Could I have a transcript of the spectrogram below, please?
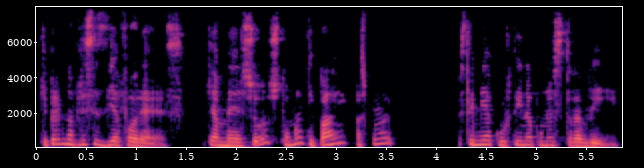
και πρέπει να βρεις τις διαφορές. Και αμέσως το μάτι πάει, ας πούμε, στη μία κουρτίνα που είναι στραβή,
